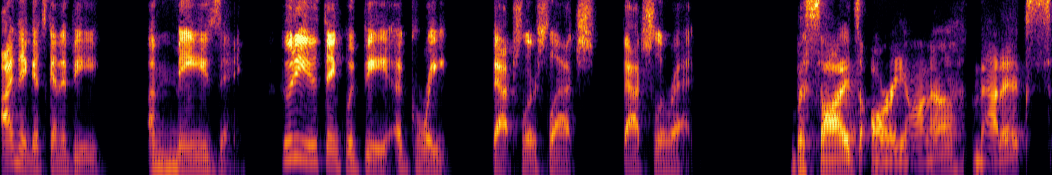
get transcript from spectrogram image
I think it's gonna be amazing. Who do you think would be a great bachelor slash bachelorette? Besides Ariana Madix,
